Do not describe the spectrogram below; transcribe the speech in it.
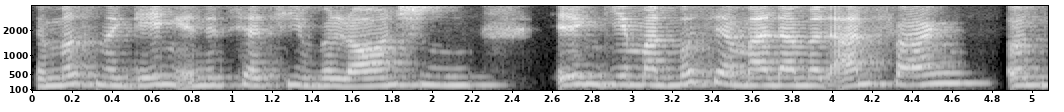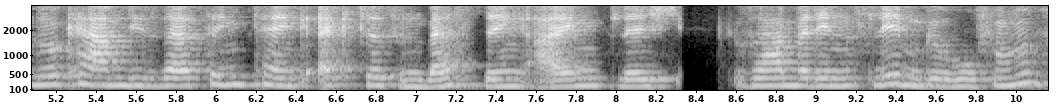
Wir müssen eine Gegeninitiative launchen. Irgendjemand muss ja mal damit anfangen. Und so kam dieser Think Tank Active Investing eigentlich so haben wir den ins Leben gerufen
